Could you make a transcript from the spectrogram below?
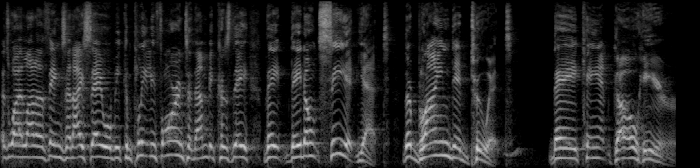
That's why a lot of the things that I say will be completely foreign to them because they they they don't see it yet they're blinded to it. They can't go here.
